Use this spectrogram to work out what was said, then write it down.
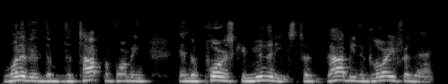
one of the, the, the top performing in the poorest communities. To God be the glory for that.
